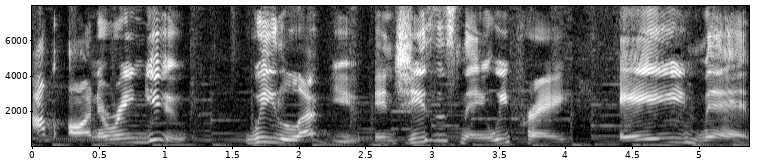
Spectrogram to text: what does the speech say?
I'm honoring you. We love you. In Jesus' name we pray. Amen.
